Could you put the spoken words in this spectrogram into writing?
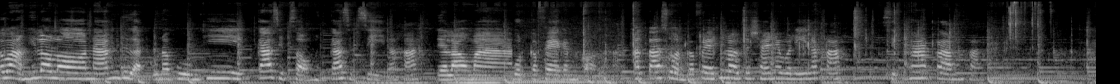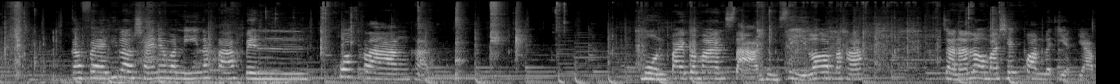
ระหว่างที่เรารอน้ำเดือดอุณหภูมิที่ 92-94 นะคะ เดี๋ยวเรามาบดกาแฟกันก่อนนะคะ อัตราส่วนกาแฟที่เราจะใช้ในวันนี้นะคะ 15 กรัมค่ะ กาแฟที่เราใช้ในวันนี้นะคะ เป็นขั้วกลางค่ะ หมุนไปประมาณ 3-4 รอบนะคะจากนั้นเรามาเช็คความละเอียดหยาบ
